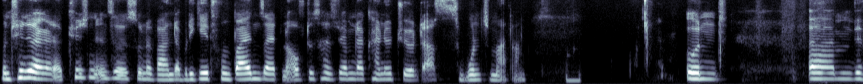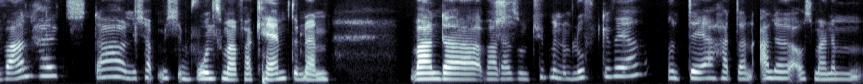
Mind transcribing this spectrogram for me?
und hinter der Kücheninsel ist so eine Wand, aber die geht von beiden Seiten auf. Das heißt, wir haben da keine Tür und da ist das Wohnzimmer dann. Und ähm, wir waren halt da und ich habe mich im Wohnzimmer vercampt und dann waren da, war da so ein Typ mit einem Luftgewehr und der hat dann alle aus meinem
